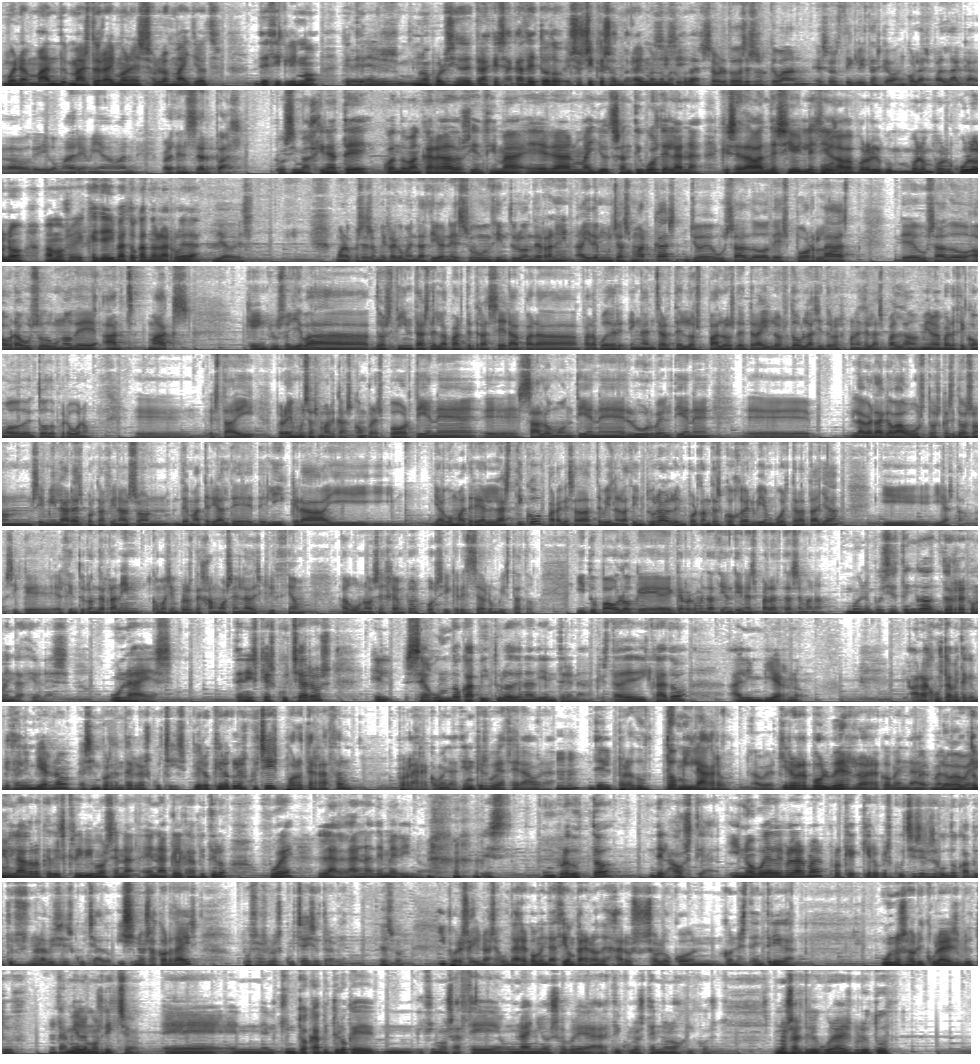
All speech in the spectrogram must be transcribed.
Bueno, más Doraemon son los Mayots de ciclismo, que Eh. tienes unos bolsillos detrás que sacas de todo. Eso sí que son Doraemon, no Sí, me sí, jodas. Sobre todo esos que van, esos ciclistas que van con la espalda cargado, que digo, madre mía, van, parecen serpas. Pues imagínate cuando van cargados y encima eran maillots antiguos de lana, que se daban de sí y les llegaba por el, bueno, por el culo no, vamos, es que ya iba tocando la rueda. Ya ves. Bueno, pues eso, mi recomendación es un cinturón de running. Hay de muchas marcas. Yo he usado de Sportlast, he usado, ahora uso uno de Arch Max, que incluso lleva dos cintas de la parte trasera para, para poder engancharte en los palos de trail, los doblas y te los pones en la espalda. A mí no me parece cómodo del todo, pero bueno, eh, está ahí. Pero hay muchas marcas. Compressport tiene, eh, Salomon tiene, Lurbel tiene. eh, la verdad que va a gustos, casi todos son similares porque al final son de material de, licra y- y algún material elástico para que se adapte bien a la cintura. Lo importante es coger bien vuestra talla y, ya está. Así que el cinturón de running, como siempre, os dejamos en la descripción algunos ejemplos por si queréis echarle un vistazo. ¿Y tú, Paolo, qué, qué recomendación tienes para esta semana? Bueno, pues yo tengo dos recomendaciones. Una es, tenéis que escucharos el segundo capítulo de Nadie Entrena, que está dedicado al invierno. Ahora justamente que empieza el invierno es importante que lo escuchéis, pero quiero que lo escuchéis por otra razón, por la recomendación que os voy a hacer ahora, del producto milagro. A ver. Quiero volverlo a recomendar. Me- me lo el producto venir. milagro que describimos en, a- en aquel capítulo fue la lana de merino. es un producto de la hostia. Y no voy a desvelar más porque quiero que escuchéis el segundo capítulo si no lo habéis escuchado. Y si no os acordáis, pues os lo escucháis otra vez. Eso. Y por eso hay una segunda recomendación para no dejaros solo con, con esta intriga. Unos auriculares Bluetooth. También lo hemos dicho eh, en el quinto capítulo que mm, hicimos hace un año sobre artículos tecnológicos. Unos auriculares Bluetooth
